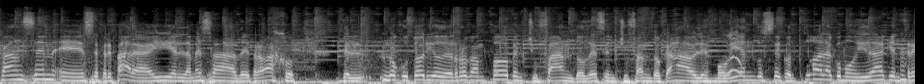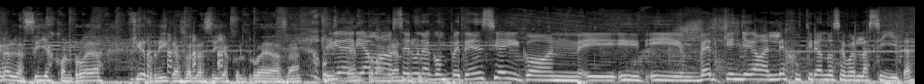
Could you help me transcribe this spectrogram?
Hansen eh, se prepara ahí en la mesa de trabajo del locutorio de Rock and Pop, enchufando, desenchufando cables, moviéndose con toda la comodidad que entregan las sillas con ruedas. Qué ricas son las sillas con ruedas. Qué Un día deberíamos hacer una competencia y con y, y- y ver quién llega más lejos tirándose por las sillitas.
